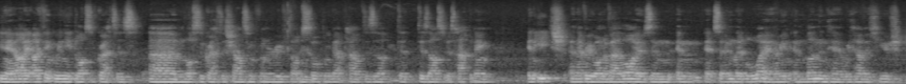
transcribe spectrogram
You know, I, I think we need lots of Gretas, um, lots of Gretas shouting from the rooftops, Yeah. talking about how disa- the disaster is happening in each and every one of our lives in, in its own little way. I mean, in London here, we have a huge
